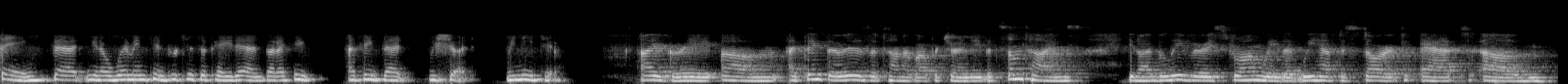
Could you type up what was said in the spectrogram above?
thing that you know women can participate in. But I think I think that we should. We need to. I agree. Um, I think there is a ton of opportunity, but sometimes, you know, I believe very strongly that we have to start at um,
